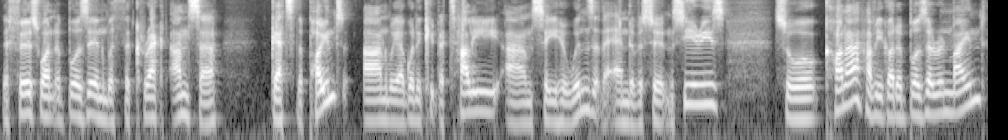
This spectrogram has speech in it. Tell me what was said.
The first one to buzz in with the correct answer gets the point, and we are going to keep a tally and see who wins at the end of a certain series. So, Connor, have you got a buzzer in mind?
